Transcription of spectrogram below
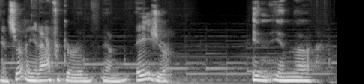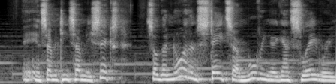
and, certainly in Africa and, and Asia in, in, uh, in 1776. So the northern states are moving against slavery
